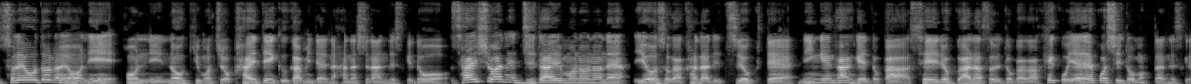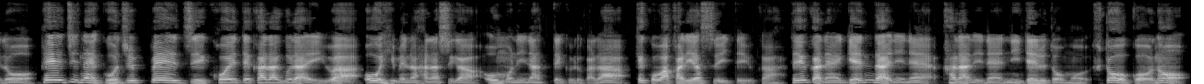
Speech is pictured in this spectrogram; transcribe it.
それをどのように本人の気持ちを変えていくかみたいな話なんですけど、最初はね、時代物のね、要素がかなり強くて、人間関係とか勢力争いとかが結構ややこしいと思ったんですけど、ページね、50ページ超えてからぐらいは、大姫の話が主になってくるから、結構わかりやすいっていうか、っていうかね、現代にね、かなりね、似てると思う。不登校の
